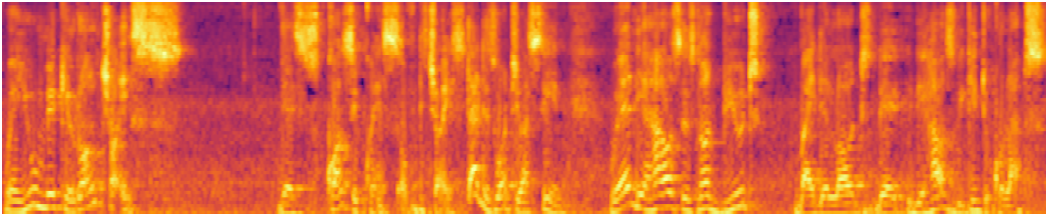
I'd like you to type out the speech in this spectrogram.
when you make a wrong choice, there's consequence of the choice. That is what you are seeing. When the house is not built by the Lord, the, the house begin to collapse.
